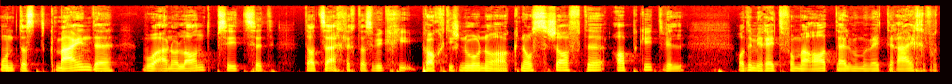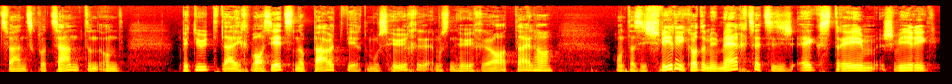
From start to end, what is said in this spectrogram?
und dass die Gemeinden, die auch noch Land besitzen, tatsächlich das wirklich praktisch nur noch an Genossenschaften abgibt, weil oder wir reden von einem Anteil, den man erreichen von 20 Prozent und, und bedeutet eigentlich, was jetzt noch gebaut wird, muss, höher, muss einen höheren Anteil haben. Und das ist schwierig, oder? Man merkt es jetzt, es ist extrem schwierig,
